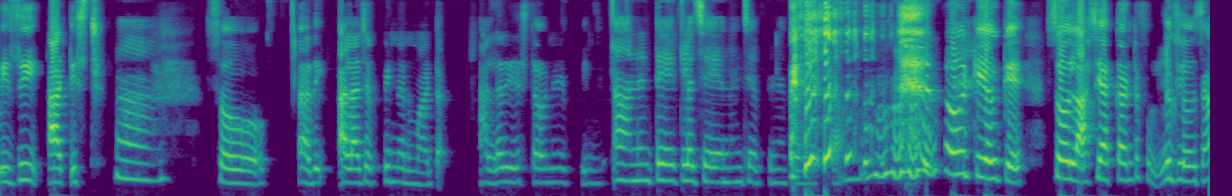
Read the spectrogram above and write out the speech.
బిజీ ఆర్టిస్ట్ సో అది అలా చెప్పింది అనమాట అల్లరి చేస్తామని చెప్పింది. ఆ, నేను టేక్లో చేయనని చెప్పిన. ఓకే ఓకే. సో లాస్ట్ అక్క అంటే ఫుల్ క్లోజా?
